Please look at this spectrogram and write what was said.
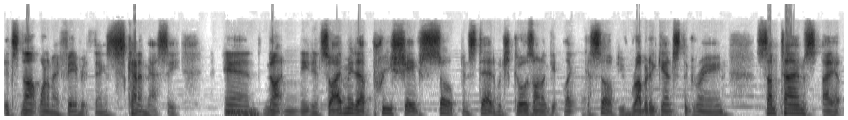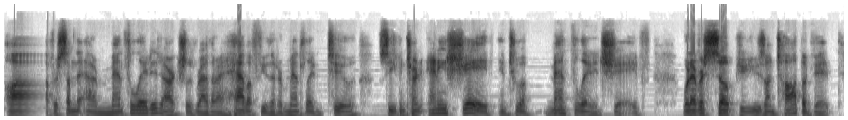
it's not one of my favorite things. It's kind of messy and mm. not needed. So I made a pre-shave soap instead, which goes on like a soap. You rub it against the grain. Sometimes I offer some that are mentholated, or actually rather I have a few that are mentholated too. So you can turn any shave into a mentholated shave. Whatever soap you use on top of it,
